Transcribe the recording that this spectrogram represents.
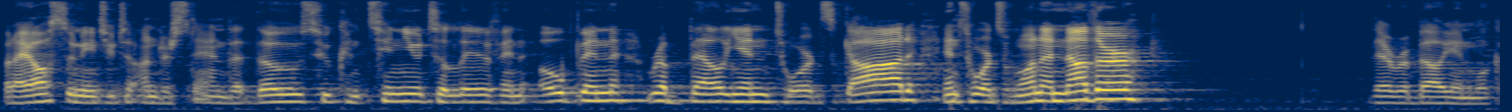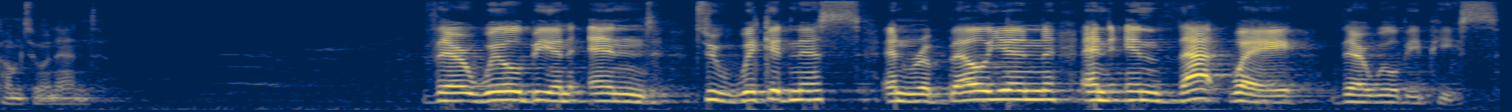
But I also need you to understand that those who continue to live in open rebellion towards God and towards one another, their rebellion will come to an end. There will be an end to wickedness and rebellion, and in that way, there will be peace.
